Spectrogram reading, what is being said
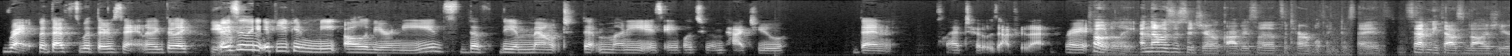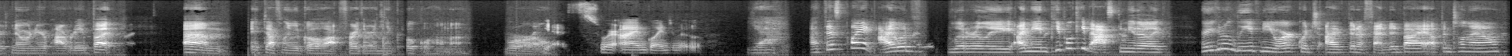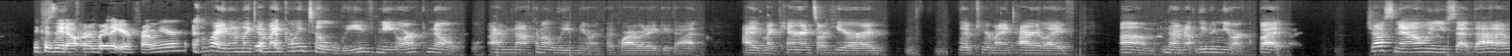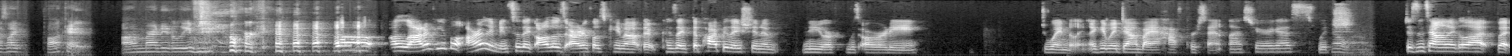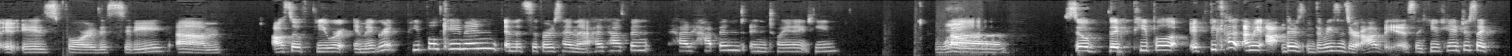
right, but that's what they're saying. Like they're like Yeah. basically, if you can meet all of your needs, the the amount that money is able to impact you, then plateaus after that. Right. Totally. And that was just a joke. Obviously, that's a terrible thing to say. It's seventy thousand dollars a year is nowhere near poverty, but um, it definitely would go a lot further in like Oklahoma, rural. Yes, where I'm going to move. Yeah. At this point, I would literally. I mean, people keep asking me. They're like, "Are you going to leave New York?" Which I've been offended by up until now. Because they don't remember that you're from here. Right. And I'm like, "Am I going to leave New York?" No, I'm not going to leave New York. Like, why would I do that? I my parents are here. I lived here my entire life. Um, no, I'm not leaving New York. But just now, when you said that, I was like, "Fuck it." I'm ready to leave New York. well, a lot of people are leaving. So like all those articles came out there because like the population of New York was already dwindling. Like it went down by a half percent last year, I guess, which oh, wow. doesn't sound like a lot, but it is for this city. Um, also, fewer immigrant people came in, and it's the first time that had happened had happened in 2019. Whoa. Uh, so like people, it's because I mean, uh, there's the reasons are obvious. Like you can't just like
